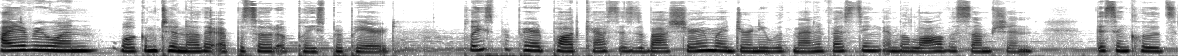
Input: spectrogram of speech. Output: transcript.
Hi, everyone. Welcome to another episode of Place Prepared. Place Prepared podcast is about sharing my journey with manifesting and the law of assumption. This includes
